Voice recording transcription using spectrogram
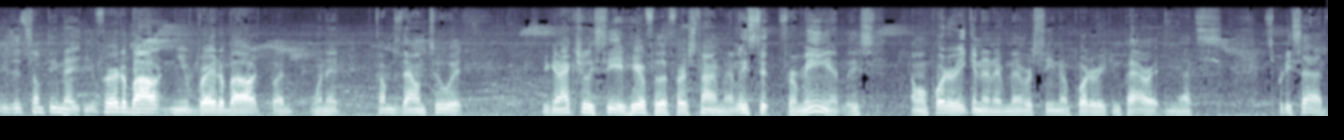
Is it something that you've heard about and you've read about, but when it comes down to it, you can actually see it here for the first time. At least it, for me, at least. I'm a Puerto Rican and I've never seen a Puerto Rican parrot, and that's it's pretty sad.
